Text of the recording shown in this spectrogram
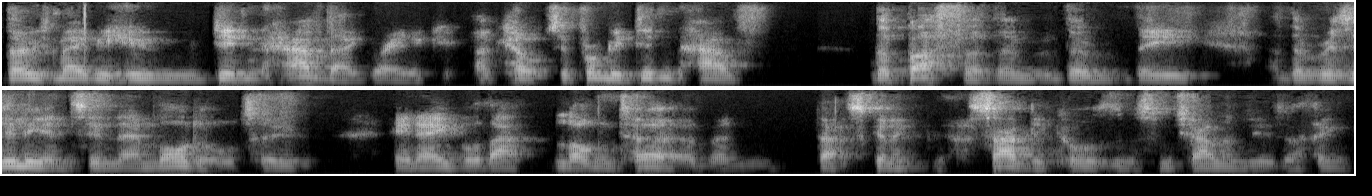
those maybe who didn't have that great a culture probably didn't have the buffer, the the the the resilience in their model to enable that long term, and that's going to sadly cause them some challenges. I think.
